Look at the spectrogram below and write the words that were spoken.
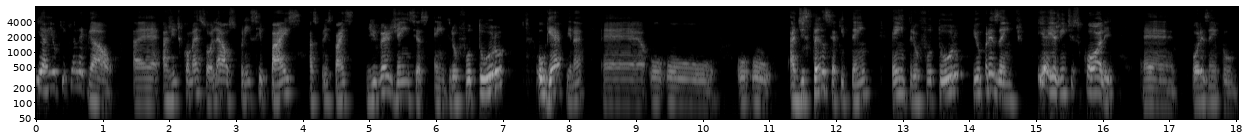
E aí, o que, que é legal? É, a gente começa a olhar os principais, as principais divergências entre o futuro, o gap, né? É, o, o, o, a distância que tem entre o futuro e o presente. E aí a gente escolhe, é, por exemplo,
